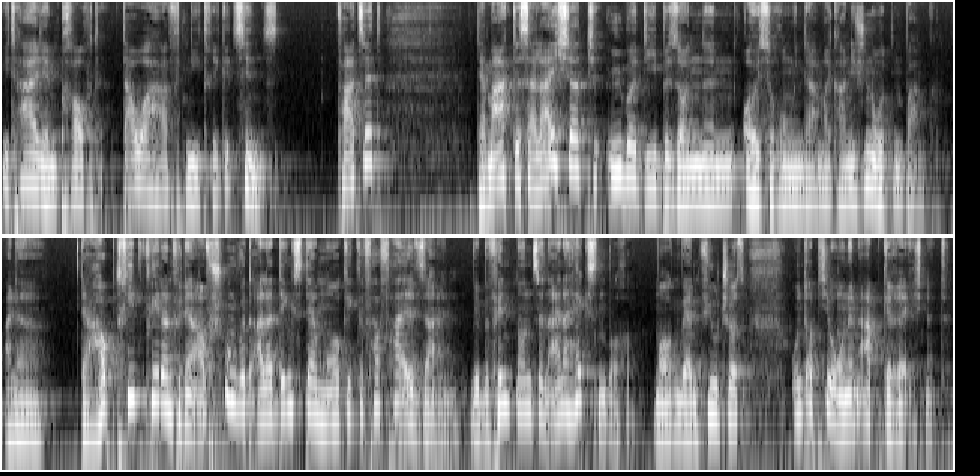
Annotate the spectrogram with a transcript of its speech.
Italien braucht dauerhaft niedrige Zinsen. Fazit. Der Markt ist erleichtert über die besonnenen Äußerungen der amerikanischen Notenbank. Eine der Haupttriebfedern für den Aufschwung wird allerdings der morgige Verfall sein. Wir befinden uns in einer Hexenwoche. Morgen werden Futures und Optionen abgerechnet.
